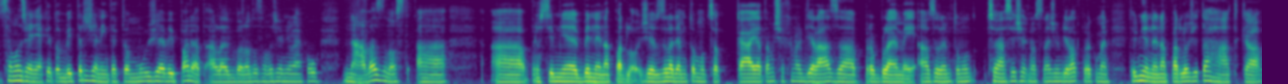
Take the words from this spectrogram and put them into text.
samozřejmě, jak je to vytržený, tak to může vypadat, ale ono to samozřejmě mělo nějakou návaznost a a prostě mě by nenapadlo, že vzhledem tomu, co Kája tam všechno dělá za problémy a vzhledem tomu, co já si všechno snažím dělat pro kmen, tak mě nenapadlo, že ta hádka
